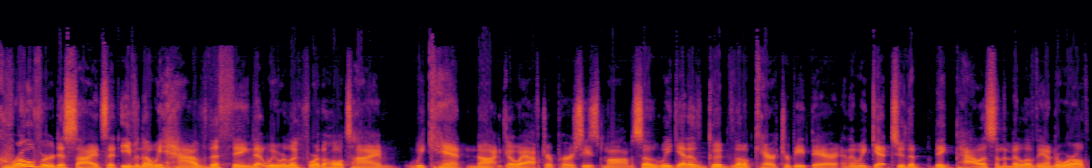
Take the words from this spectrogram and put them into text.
Grover decides that even though we have the thing that we were looking for the whole time, we can't not go after Percy's mom. So we get a good little character beat there. And then we get to the big palace in the middle of the underworld.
